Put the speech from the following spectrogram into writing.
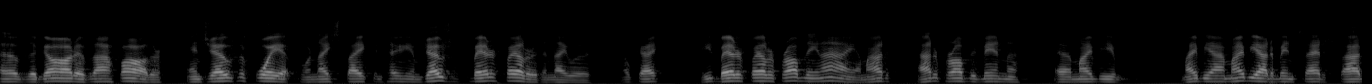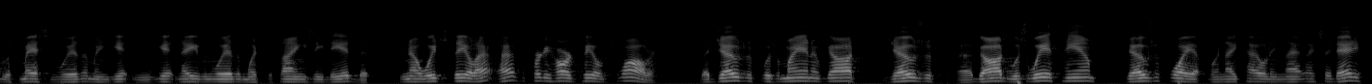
of the God of thy father. And Joseph wept when they spake unto him. Joseph's better feller than they was. Okay, he's better feller probably than I am. I'd I'd have probably been uh, uh, maybe maybe I maybe I'd have been satisfied with messing with him and getting getting even with him with the things he did. But you know we'd still that, that was a pretty hard pill to swallow. But Joseph was a man of God. Joseph uh, God was with him. Joseph wept when they told him that. They said, "Daddy,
